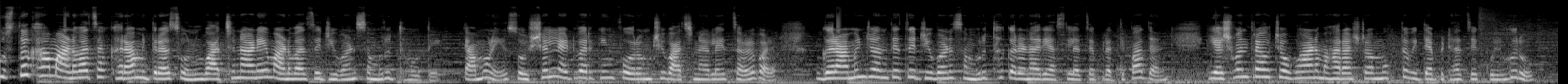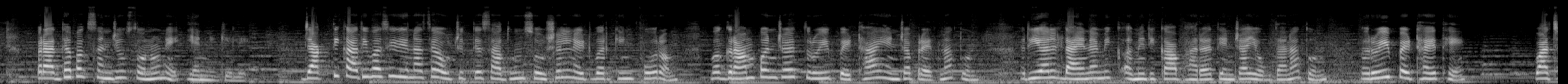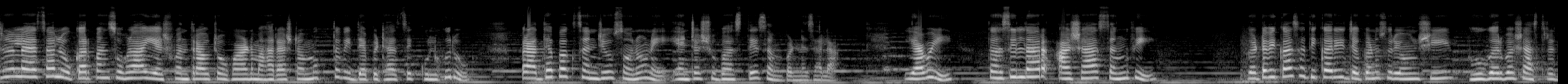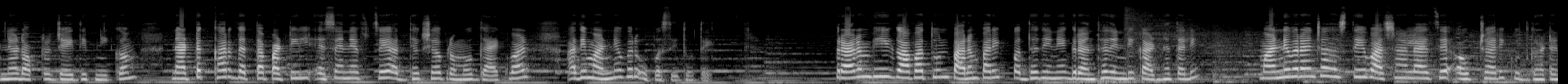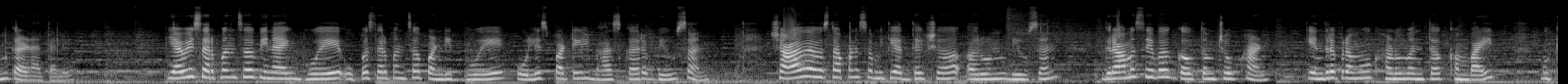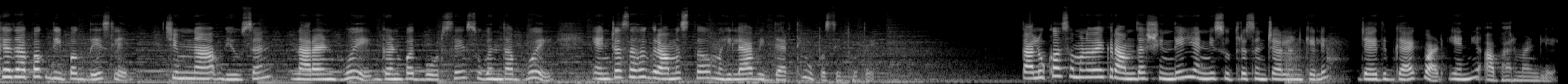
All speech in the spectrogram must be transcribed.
पुस्तक हा मानवाचा खरा मित्र असून वाचनाने मानवाचे जीवन समृद्ध होते. त्यामुळे सोशल नेटवर्किंग फोरमची वाचनालय चळवळ ग्रामीण जनतेचे जीवन समृद्ध करणारी असल्याचे प्रतिपादन यशवंतराव चव्हाण महाराष्ट्र मुक्त विद्यापीठाचे कुलगुरू प्राध्यापक संजीव सोनोने यांनी केले. जागतिक आदिवासी दिनाचे औचित्य साधून सोशल नेटवर्किंग फोरम व ग्रामपंचायत रुई पेठा यांच्या प्रयत्नातून रिअल डायनॅमिक अमेरिका भारत यांच्या योगदानातून रुई पेठा येथे वाचनालयाचा लोकार्पण सोहळा यशवंतराव चव्हाण महाराष्ट्र मुक्त विद्यापीठाचे कुलगुरू प्राध्यापक संजीव सोनवणे यांच्या शुभ हस्ते संपन्न झाला. यावेळी तहसीलदार आशा संघवी गटविकास अधिकारी जगन सूर्यवंशी भूगर्भशास्त्रज्ञ डॉक्टर जयदीप निकम नाटककार दत्ता पाटील एस एन एफचे अध्यक्ष प्रमोद गायकवाड आदी मान्यवर उपस्थित होते. प्रारंभी गावातून पारंपरिक पद्धतीने ग्रंथदिंडी काढण्यात आली. मान्यवरांच्या हस्ते वाचनालयाचे औपचारिक उद्घाटन करण्यात आले. यावेळी सरपंच विनायक भोये उपसरपंच पंडित भोये पोलीस पाटील भास्कर भिवसन शाळा व्यवस्थापन समिती अध्यक्ष अरुण भिवसन ग्रामसेवक गौतम चव्हाण केंद्रप्रमुख हनुमंत खंबाईत मुख्याध्यापक दीपक देसले चिमणा भिवसन नारायण भोये गणपत बोरसे सुगंधा भोये यांच्यासह ग्रामस्थ महिला विद्यार्थी उपस्थित होते. तालुका समन्वयक रामदास शिंदे यांनी सूत्रसंचालन केले. जयदीप गायकवाड यांनी आभार मानले.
